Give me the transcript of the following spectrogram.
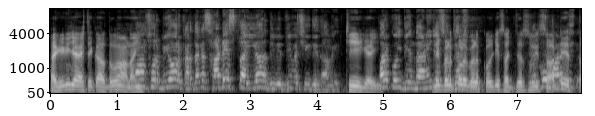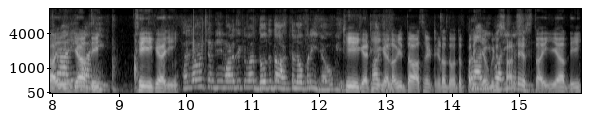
ਹੈਗੀ ਕਿ ਜਾਇਜ਼ ਤੇ ਕਰ ਦੋ ਹਾਂ ਨਾ ਜੀ। 500 ਰੁਪਏ ਹੋਰ ਕਰ ਦਾਂਗੇ 27500 ਦੀ ਵੀਰ ਜੀ ਵਛੀ ਦੇ ਦਾਂਗੇ। ਠੀਕ ਹੈ ਜੀ। ਪਰ ਕੋਈ ਦਿੰਦਾ ਨਹੀਂ ਨਹੀਂ ਬਿਲਕੁਲ ਬਿਲਕੁਲ ਜੀ ਸੱਜਰ ਸੂਈ ਦੇਖੋ ਮਾੜੀ ਜਿਹੀ 27500 ਦੀ। ਠੀਕ ਹੈ ਜੀ। ਥੱਲੇ ਚੰਗੀ ਮਰਜ਼ ਕੇ ਬਾਅਦ ਦੁੱਧ 10 ਕਿਲੋ ਭਰੀ ਜਾਊਗੀ। ਠੀਕ ਹੈ ਠੀਕ ਹੈ ਲਓ ਜੀ 10 ਲੀਟਰ ਜਿਹੜਾ ਦੁੱਧ ਭਰੀ ਜਾਊਗੀ ਬਾਜੀ ਸਾਢੇ 27000 ਦੀ।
